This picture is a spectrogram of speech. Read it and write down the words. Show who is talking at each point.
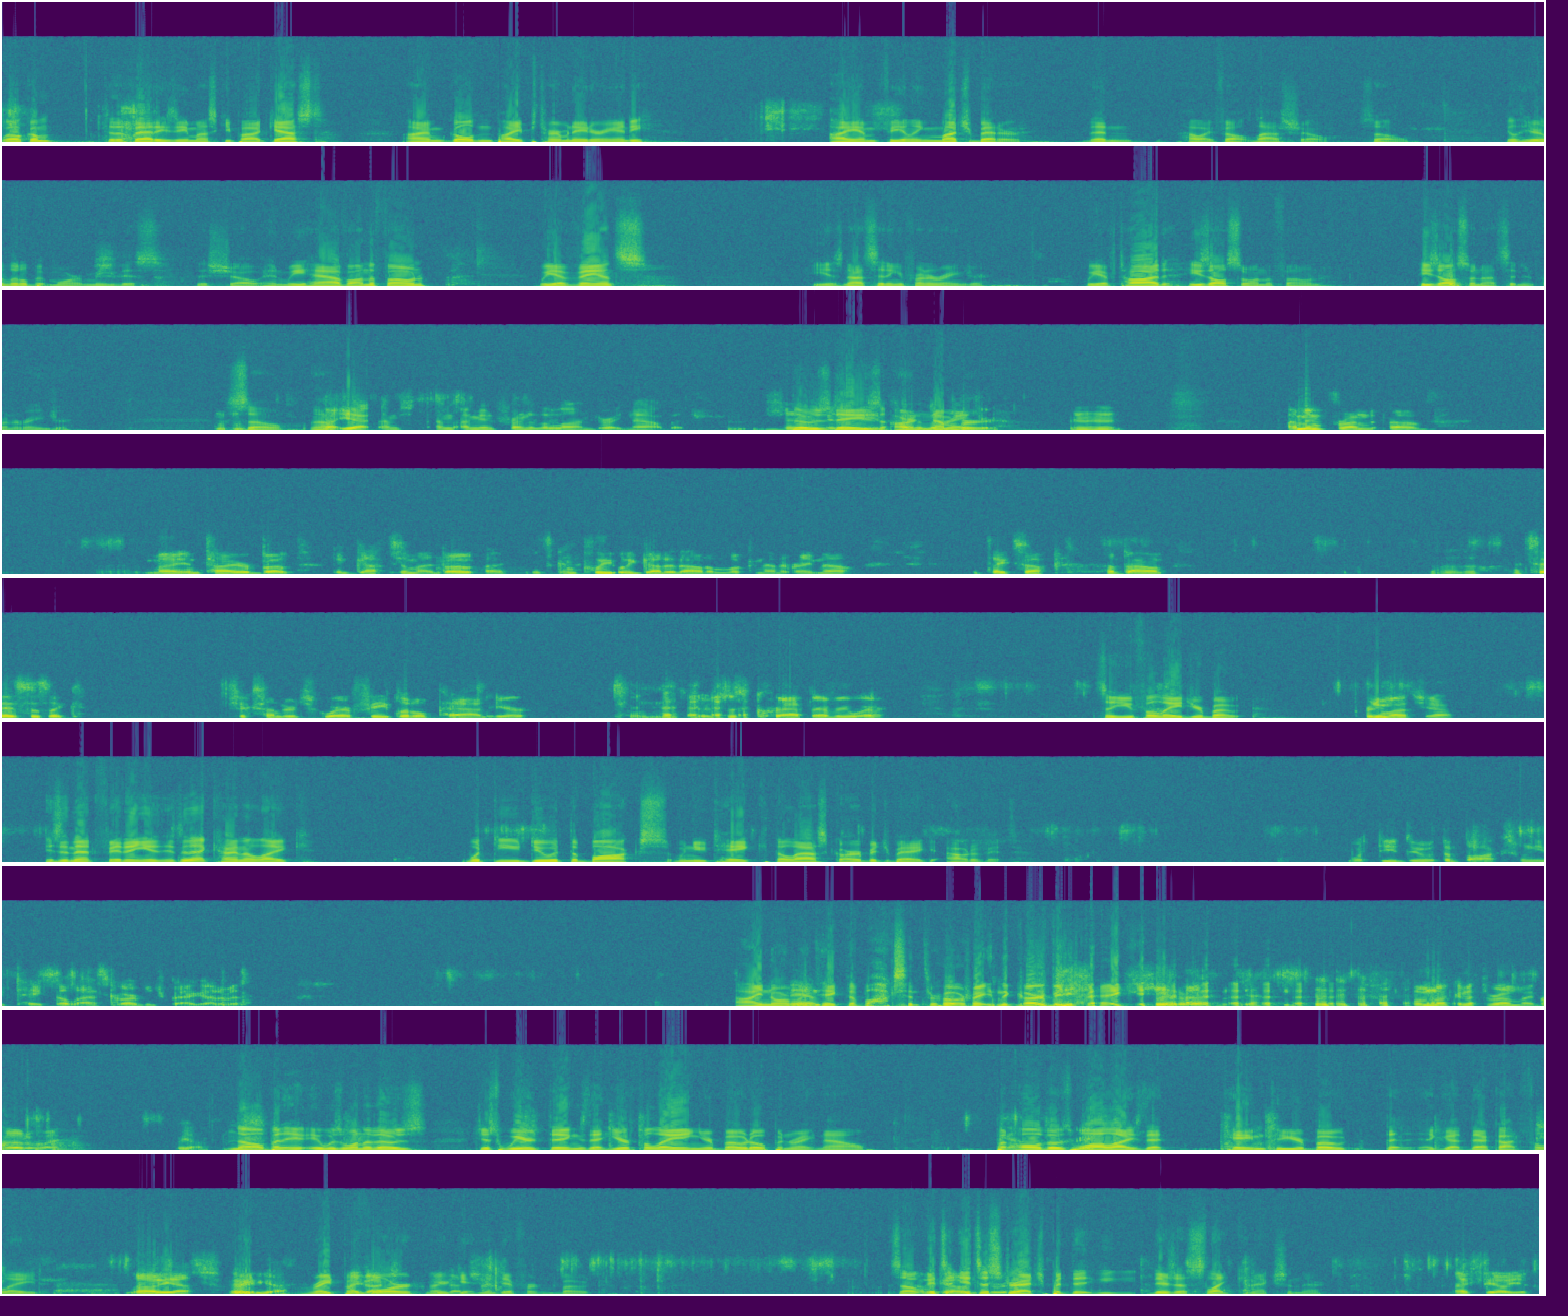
Speaker 1: Welcome to the Fatty Z Muskie podcast. I'm Golden Pipe Terminator Andy. I am feeling much better than how I felt last show. So you'll hear a little bit more of me this this show. And we have on the phone, we have Vance. He is not sitting in front of Ranger. We have Todd. He's also on the phone. He's also not sitting in front of Ranger. So uh,
Speaker 2: Not yet. I'm, I'm I'm in front of the lawn right now, but
Speaker 1: those days are numbered.
Speaker 2: hmm
Speaker 3: I'm in front of my entire boat, the guts of my boat. I, it's completely gutted out. I'm looking at it right now. It takes up about, I don't know, I'd say this is like 600 square feet little pad here. And there's just crap everywhere.
Speaker 1: So you filleted your boat.
Speaker 3: Pretty much, yeah.
Speaker 1: Isn't that fitting? Isn't that kind of like what do you do with the box when you take the last garbage bag out of it?
Speaker 3: What do you do with the box when you take the last garbage bag out of it?
Speaker 1: I normally
Speaker 3: Man.
Speaker 1: take the box and throw it right in the garbage bag.
Speaker 2: Straight away. Yeah.
Speaker 3: Well, I'm not going to throw my boat away.
Speaker 2: yeah.
Speaker 1: no, but it, it was one of those just weird things that you're filleting your boat open right now, but
Speaker 2: Yeah,
Speaker 1: all those walleyes that came to your boat that got that got filleted
Speaker 3: Oh, yes. There
Speaker 1: right,
Speaker 3: you go.
Speaker 1: right before
Speaker 3: you.
Speaker 1: you're getting
Speaker 3: you.
Speaker 1: a different boat. So
Speaker 3: I'm
Speaker 1: it's a, it's a
Speaker 3: through it.
Speaker 1: stretch, but the, y there's a slight connection there.
Speaker 3: I feel you.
